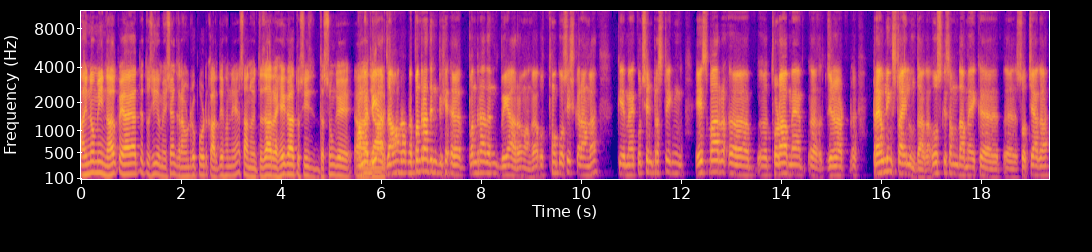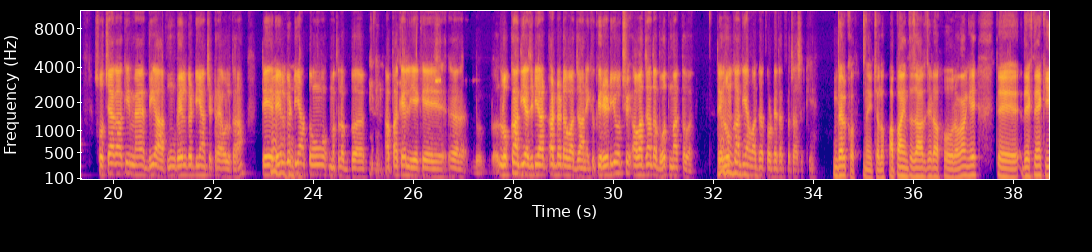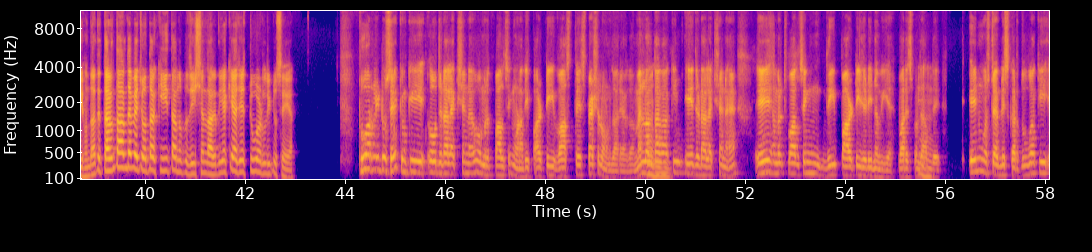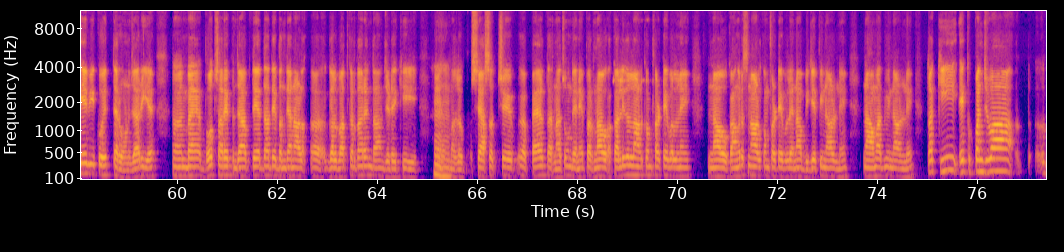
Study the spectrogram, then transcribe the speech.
ਆਈ ਨੋ ਮਹੀਨਾ ਪਿਆ ਆ ਤੇ ਤੁਸੀਂ ਹਮੇਸ਼ਾ ਗਰਾਊਂਡ ਰਿਪੋਰਟ ਕਰਦੇ ਹੁੰਦੇ ਆ ਸਾਨੂੰ ਇੰਤਜ਼ਾਰ ਰਹੇਗਾ ਤੁਸੀਂ ਦੱਸੋਗੇ ਮੈਂ ਬਿਹਾਰ ਜਾਵਾਂਗਾ ਮੈਂ 15 ਦਿਨ ਬਿਹਾ- ਅਹ 15 ਦਿਨ ਬਿਹਾਰ ਰਵਾਂਗਾ ਉੱਥੋਂ ਕੋਸ਼ਿਸ਼ ਕਰਾਂਗਾ ਕਿ ਮੈਂ ਕੁਝ ਇੰਟਰਸਟਿੰਗ ਇਸ ਵਾਰ ਥੋੜਾ ਮੈਂ ਜਿਹੜਾ ਟਰੈਵਲਿੰਗ ਸਟਾਈਲ ਹੁੰਦਾਗਾ ਉਸ ਕਿਸਮ ਦਾ ਮੈਂ ਇੱਕ ਸੋਚਿਆਗਾ ਸੋਚਿਆਗਾ ਕਿ ਮੈਂ ਬਿਹਾਰ ਨੂੰ ਰੇਲ ਗੱਡੀਆਂ 'ਚ ਟਰੈਵਲ ਕਰਾਂ ਤੇ ਰੇਲ ਗੱਡੀਆਂ ਤੋਂ ਮਤਲਬ ਆਪਾਂ ਕਹਿ ਲਈਏ ਕਿ ਲੋਕਾਂ ਦੀਆਂ ਜਿਹੜੀਆਂ ਅੱਡ-ਅੱਡ ਆਵਾਜ਼ਾਂ ਨੇ ਕਿਉਂਕਿ ਰੇਡੀਓ 'ਚ ਆਵਾਜ਼ਾਂ ਦਾ ਬਹੁਤ ਮਹੱਤਵ ਹੈ ਤੇ ਲੋਕਾਂ ਦੀਆਂ ਆਵਾਜ਼ਾਂ ਤੁਹਾਡੇ ਤੱਕ ਪਹੁੰਚਾ ਸਕੀਏ। ਬਿਲਕੁਲ ਨਹੀਂ ਚਲੋ ਆਪਾਂ ਇੰਤਜ਼ਾਰ ਜਿਹੜਾ ਹੋ ਰਵਾਂਗੇ ਤੇ ਦੇਖਦੇ ਹਾਂ ਕੀ ਹੁੰਦਾ ਤੇ ਤਰਨਤਾਰਨ ਦੇ ਵਿੱਚ ਉਹਦਾ ਕੀ ਤੁਹਾਨੂੰ ਪੋਜੀਸ਼ਨ ਲੱਗਦੀ ਹੈ ਕਿ ਅਜੇ ਟੂ अर्ਲੀ ਟੂ ਸੇ ਆ? ਟੂ ਅਰਲੀ ਟੂ ਸੇ ਕਿਉਂਕਿ ਉਹ ਜਿਹੜਾ ਇਲੈਕਸ਼ਨ ਹੈ ਉਹ ਅਮਰਿਤਪਾਲ ਸਿੰਘ ਹੋਣਾ ਦੀ ਪਾਰਟੀ ਵਾਸਤੇ ਸਪੈਸ਼ਲ ਹੋਣ ਜਾ ਰਿਹਾ ਹੈਗਾ। ਮੈਨੂੰ ਲੱਗਦਾ ਹੈਗਾ ਕਿ ਇਹ ਜਿਹੜਾ ਇਲੈਕਸ਼ਨ ਹੈ ਇਹ ਅਮਰਿਤਪਾਲ ਸਿੰਘ ਦੀ ਪਾਰਟੀ ਜਿਹੜੀ ਨਵੀਂ ਹੈ ਵਾਰਿਸ। ਪੰਜਾਬ ਦੇ ਇਹਨੂੰ ਐਸਟੈਬਲਿਸ਼ ਕਰ ਦੂਗਾ ਕਿ ਇਹ ਵੀ ਕੋਈ ਧਿਰ ਹੋਣ ਜਾ ਰਹੀ ਹੈ ਮੈਂ ਬਹੁਤ ਸਾਰੇ ਪੰਜਾਬ ਦੇ ਇਦਾਂ ਦੇ ਬੰਦਿਆਂ ਨਾਲ ਗੱਲਬਾਤ ਕਰਦਾ ਰਹਿੰਦਾ ਜਿਹੜੇ ਕਿ। ਮਤਲਬ ਸਿਆਸਤ 'ਚ ਪੈਰ ਧਰਨਾ ਚਾਹੁੰਦੇ ਨੇ ਪਰ ਨਾ ਉਹ ਅਕਾਲੀ ਦਲ ਨਾਲ ਕੰਫਰਟੇਬਲ ਨੇ ਨਾ ਉਹ ਕਾਂਗਰਸ ਨਾਲ ਕੰਫਰਟੇਬਲ ਹੈ ਨਾ ਬੀਜੇਪੀ ਨਾਲ ਨੇ ਨਾ ਆਮ ਆਦਮੀ ਨਾਲ ਨੇ ਤਾਂ ਕੀ ਇੱਕ ਪੰਜਵਾਂ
